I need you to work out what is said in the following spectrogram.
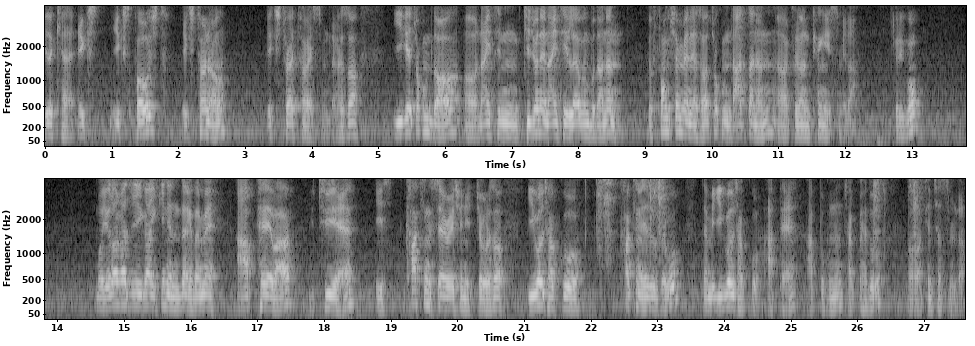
이렇게 ex, exposed, external, extractor가 있습니다. 그래서 이게 조금 더 어, 19, 기존의 1911보다는 그 펑션 면에서 조금 낫다는 어, 그런 평이 있습니다. 그리고 뭐 여러 가지가 있긴 있는데 그 다음에 앞에와 이 뒤에 이 카킹 세레이션 있죠. 그래서 이걸 자꾸 카킹을 해줘도 되고 그 다음에 이걸 자꾸 앞에 앞부분은 자꾸 해도 어, 괜찮습니다.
